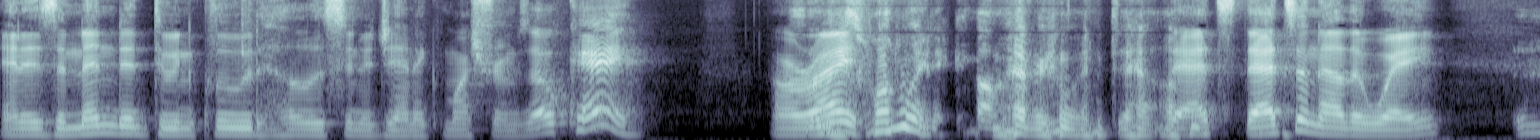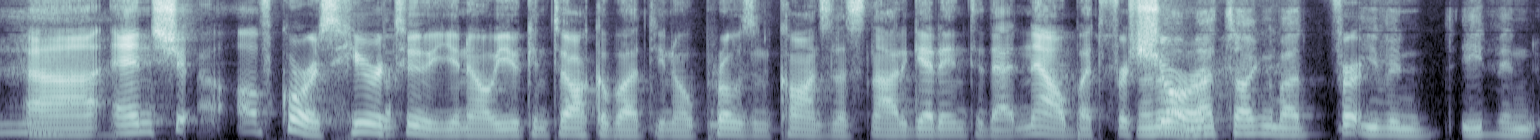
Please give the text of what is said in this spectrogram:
and is amended to include hallucinogenic mushrooms. Okay, all so right. That's one way to calm everyone down. That's that's another way. Uh, and sh- of course, here too, you know, you can talk about you know pros and cons. Let's not get into that now, but for no, sure, no, I'm not talking about for, even even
